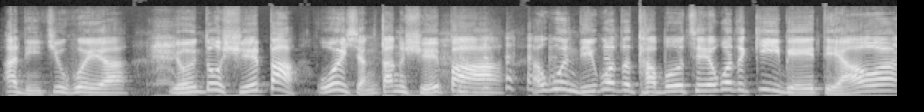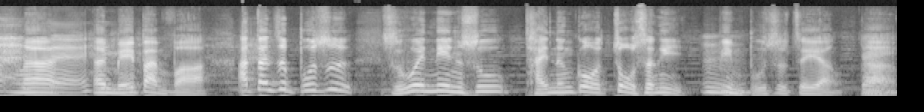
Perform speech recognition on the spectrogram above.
啊，你就会啊。有很多学霸，我也想当学霸啊。啊，问题我的塔博车，我的记不掉啊，啊，哎，没办法。啊，但是不是只会念书才能够做生意，并不是这样、嗯、啊。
